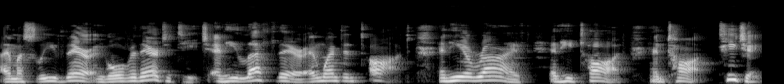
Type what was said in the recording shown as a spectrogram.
I must leave there and go over there to teach. And he left there and went and taught. And he arrived and he taught and taught, teaching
